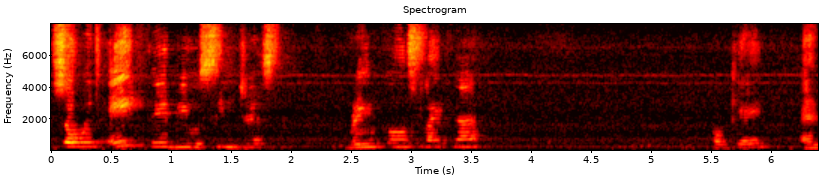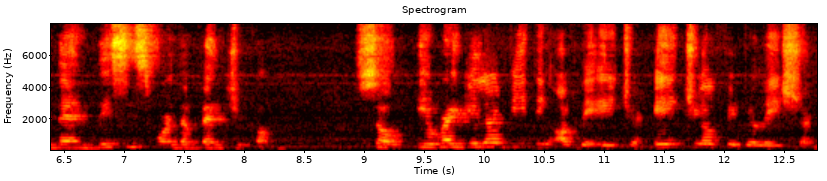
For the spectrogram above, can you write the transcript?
So with AFib, you see just wrinkles like that. Okay? And then this is for the ventricle. So irregular beating of the atria, atrial fibrillation.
